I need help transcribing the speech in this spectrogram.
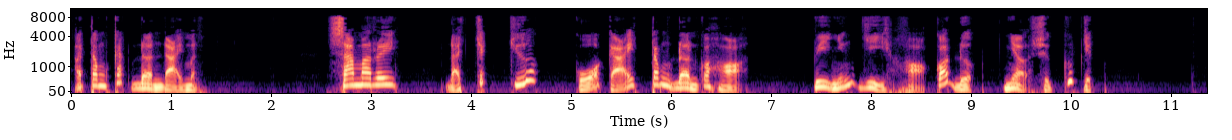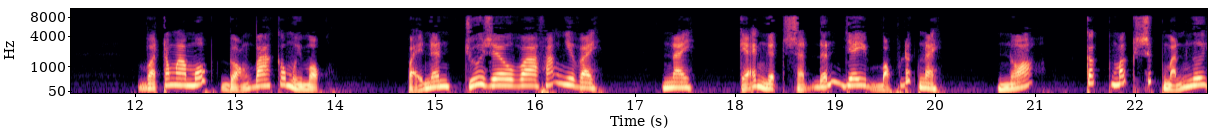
ở trong các đền đài mình. Samari đã chất chứa của cải trong đền của họ vì những gì họ có được nhờ sự cướp giật. Và trong A1 đoạn 3 câu 11, Vậy nên Chúa giê va phán như vậy, Này, kẻ nghịch sẽ đến dây bọc đất này, nó cất mất sức mạnh ngươi,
